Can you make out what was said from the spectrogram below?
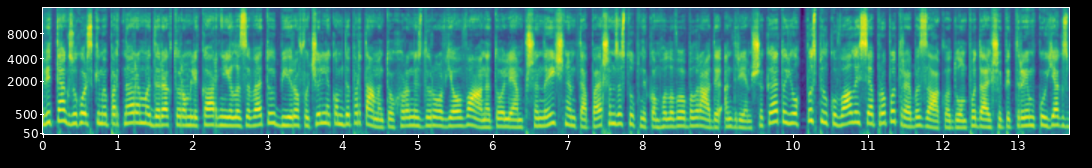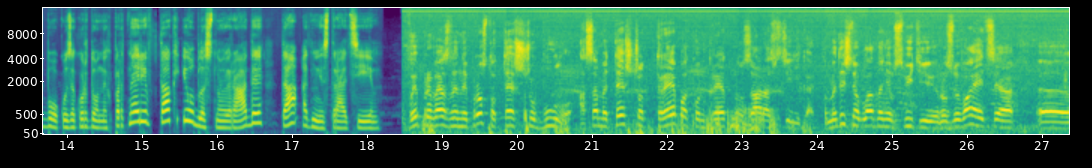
Відтак, з угорськими партнерами, директором лікарні Єлизаветою Біров, очільником департаменту охорони здоров'я ОВА Анатолієм Пшеничним та першим заступником голови облради Андрієм Шикетою поспілкувалися про потреби закладу, подальшу підтримку як з боку закордонних партнерів, так і обласної ради та адміністрації. Ви привезли не просто те, що було, а саме те, що треба конкретно зараз в цій лікарні. Медичне обладнання в світі розвивається, е,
